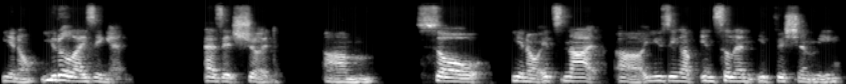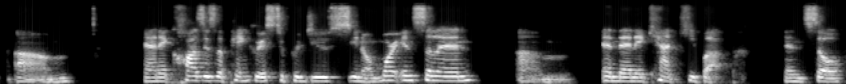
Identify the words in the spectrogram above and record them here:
you know, utilizing it as it should. Um, so, you know, it's not uh, using up insulin efficiently. Um, and it causes the pancreas to produce you know more insulin um, and then it can't keep up and so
